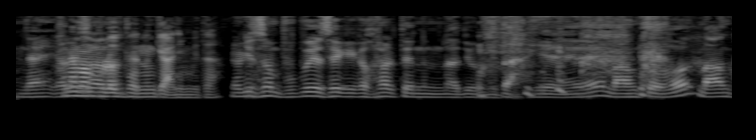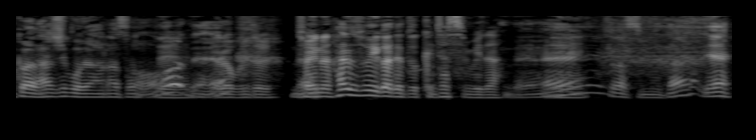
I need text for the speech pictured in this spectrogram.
네. 하나만 불러도 되는 게 아닙니다. 여기선 부부의 세계가 허락되는 라디오입니다. 예, 마음껏 마음껏 하시고요, 알아서. 네, 네. 여러분들 네. 저희는 한 소리가 돼도 괜찮습니다. 네, 그렇습니다. 예,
